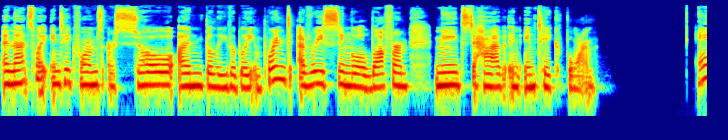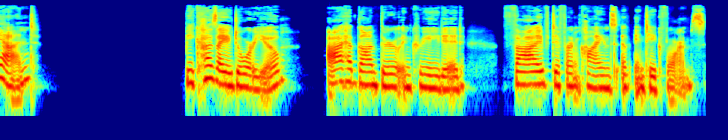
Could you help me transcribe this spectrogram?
And that's why intake forms are so unbelievably important. Every single law firm needs to have an intake form. And because I adore you, I have gone through and created five different kinds of intake forms.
